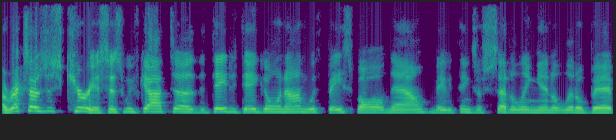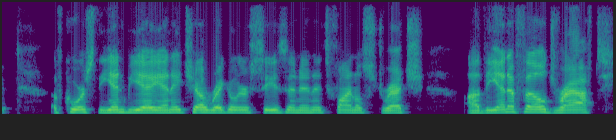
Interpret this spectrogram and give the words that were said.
uh, Rex, I was just curious as we've got uh, the day to day going on with baseball now, maybe things are settling in a little bit. Of course, the NBA, NHL regular season in its final stretch. Uh, the NFL draft,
